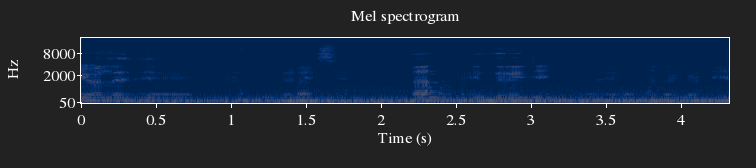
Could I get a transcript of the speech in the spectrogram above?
Nigeria wala Indonesia. Ha? Indonesia? Ayo, Patagonia.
